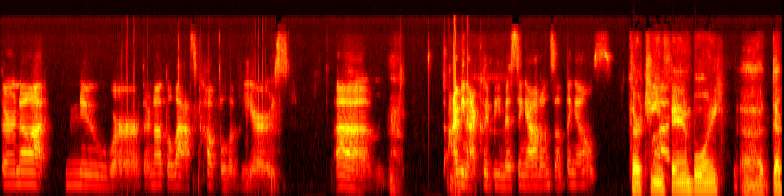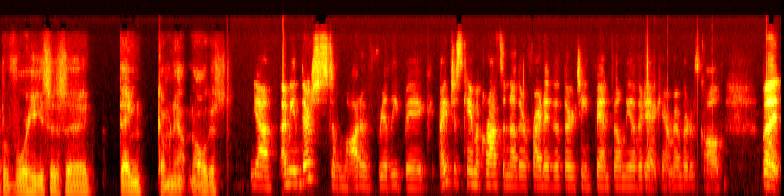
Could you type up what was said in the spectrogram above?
They're not newer. They're not the last couple of years. Um, I mean, I could be missing out on something else 13 but, fanboy uh deborah Voorhees' is uh, thing coming out in august. Yeah i mean there's just a lot of really big i just came across another friday the 13th fan film the other day i can't remember what it was called but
